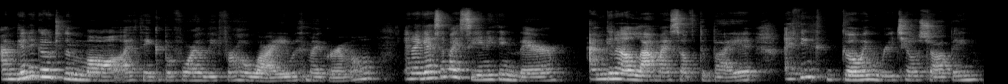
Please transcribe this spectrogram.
I'm gonna go to the mall, I think, before I leave for Hawaii with my grandma. And I guess if I see anything there, I'm gonna allow myself to buy it. I think going retail shopping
